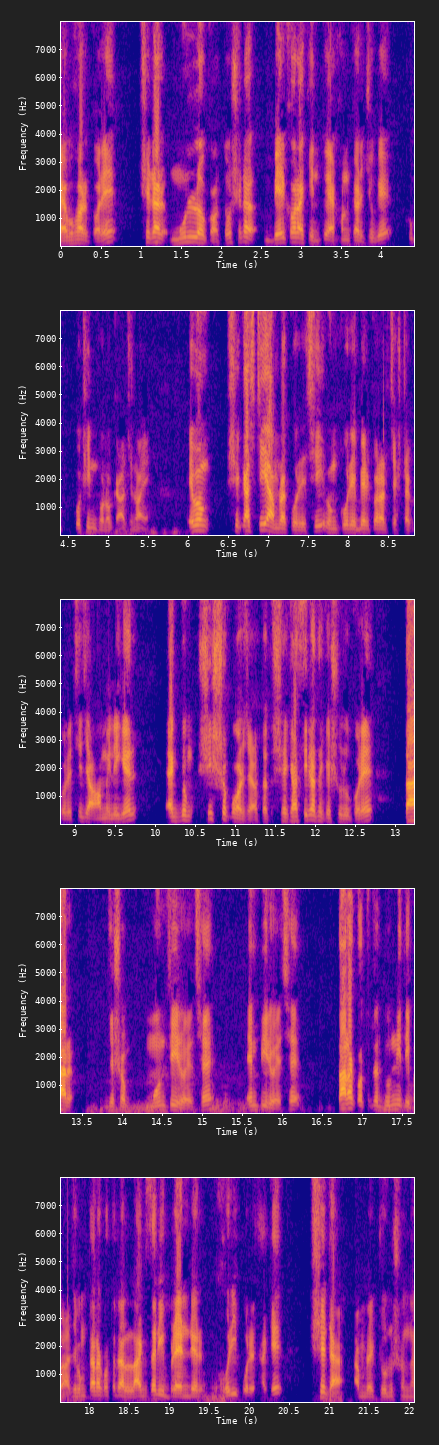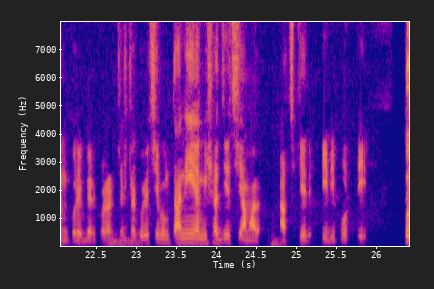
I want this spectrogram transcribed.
ব্যবহার করে সেটার মূল্য কত? সেটা বের করা কিন্তু এখনকার যুগে খুব কঠিন কোনো কাজ নয়। এবং সে কাজটি আমরা করেছি এবং করে বের করার চেষ্টা করেছি যে আওয়ামী লীগের একদম শীর্ষ পর্যায়ে, অর্থাৎ শেখ হাসিনা থেকে শুরু করে তার যেসব মন্ত্রী রয়েছে, এমপি রয়েছে, তারা কতটা দুর্নীতিবাজ এবং তারা কতটা লাক্সারি ব্র্যান্ডের ঘড়ি পরে থাকে, সেটা আমরা একটু অনুসন্ধান করে বের করার চেষ্টা করেছি এবং তা নিয়ে আমি সাজিয়েছি আমার আজকের এই রিপোর্টটি। তো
